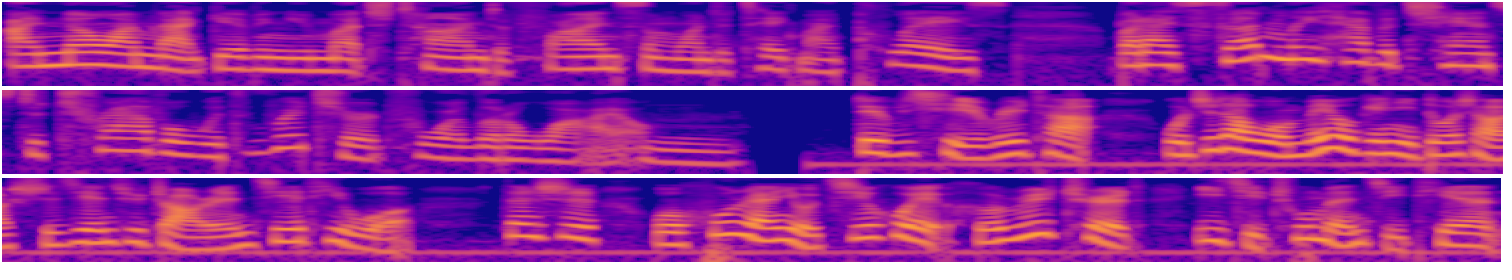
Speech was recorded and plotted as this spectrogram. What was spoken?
I know I'm not giving you much time to find someone to take my place, but I suddenly have a chance to travel with Richard for a little while. 对不起，Rita，我知道我没有给你多少时间去找人接替我，但是我忽然有机会和 Richard 一起出门几天。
